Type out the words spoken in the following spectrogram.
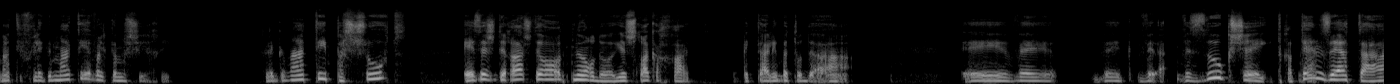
אמרתי, פלגמטי, אבל תמשיכי. פלגמטי, פשוט, איזה שדרה? שדרות נורדו, יש רק אחת. הייתה לי בתודעה. אה, ו, ו, ו, וזוג שהתחתן זה עתה,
